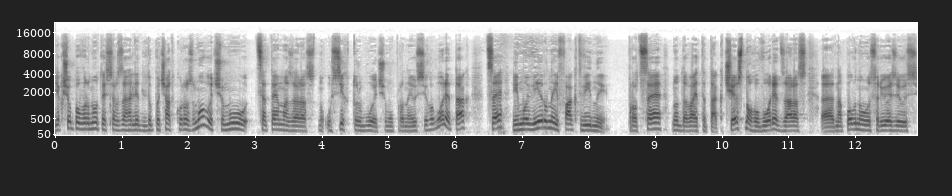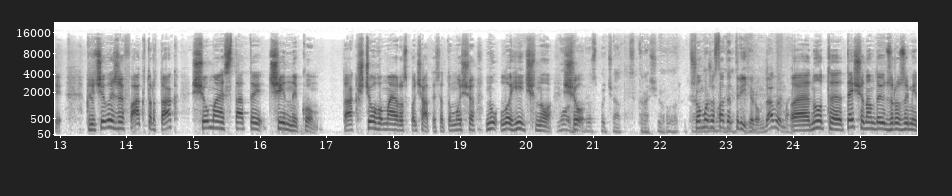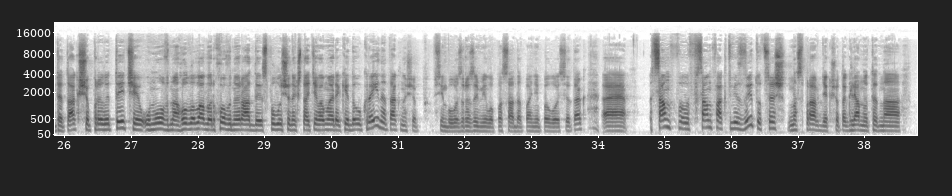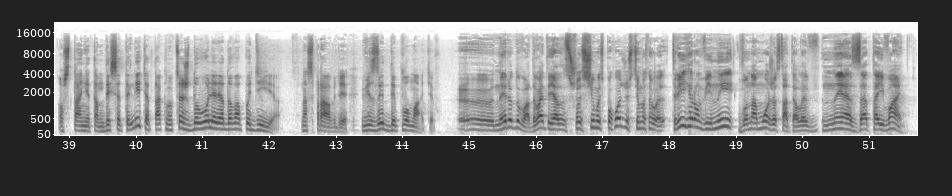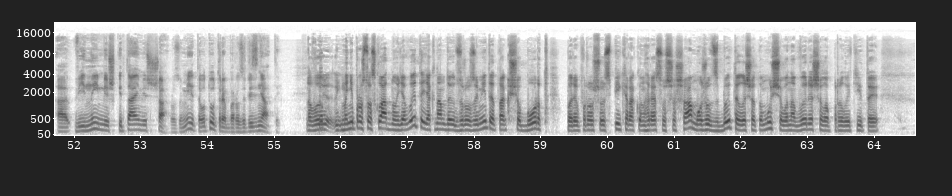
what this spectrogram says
якщо повернутися взагалі до початку розмови, чому ця тема зараз ну усіх турбує, чому про неї усі говорять, так це ймовірний факт війни. Про це, ну давайте так, чесно говорять зараз е, на повному серйозі усі. Ключовий же фактор, так, що має стати чинником, так, з чого має розпочатися, тому що ну логічно, Можна що розпочатись, краще говорити. Що може стати тригером, да, ви маєте? Е, Ну, е, те, що нам дають зрозуміти, так що прилетить умовна голова Верховної Ради Сполучених Штатів Америки до України, так ну щоб всім було зрозуміло, посада пані Пелосі, так е, сам сам факт візиту, це ж насправді, якщо так глянути на останні там десятиліття, так ну це ж доволі рядова подія. Насправді, візит дипломатів. Е, не рядова. Давайте я щось з чимось погоджуюсь, з чимось не погоджуюсь. Тригером війни вона може стати, але не за Тайвань, а війни між Китаєм і США. Розумієте? Отут треба розрізняти. Ну, ви, мені просто складно уявити, як нам дають зрозуміти, так що борт, перепрошую, спікера Конгресу США можуть збити лише тому, що вона вирішила прилетіти.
